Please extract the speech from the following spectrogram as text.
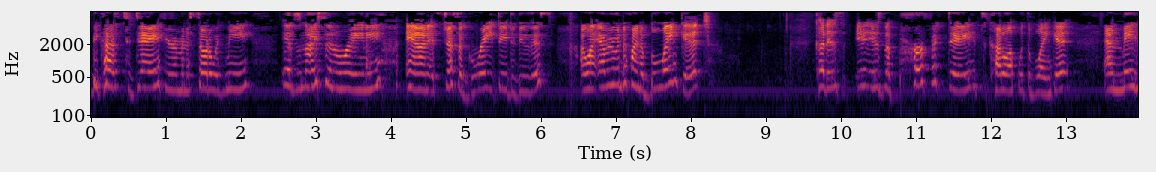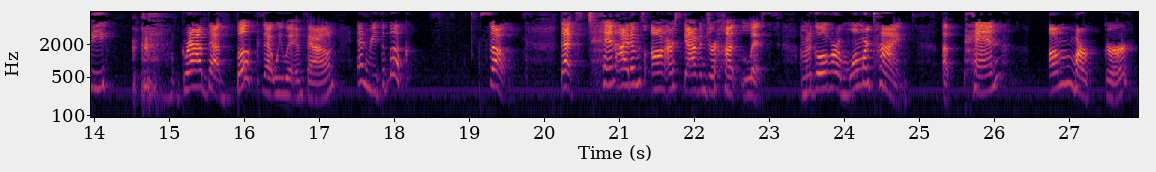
because today, if you're in Minnesota with me, it's nice and rainy, and it's just a great day to do this. I want everyone to find a blanket because it is the perfect day to cuddle up with the blanket and maybe grab that book that we went and found and read the book. So that's 10 items on our scavenger hunt list. I'm gonna go over them one more time. A pen, a marker,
